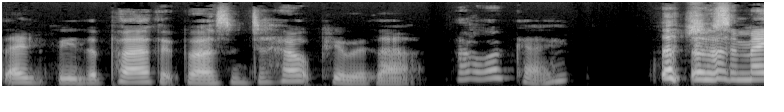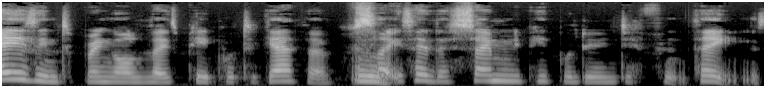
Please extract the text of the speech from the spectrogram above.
they'd be the perfect person to help you with that. Oh, okay. It's just amazing to bring all of those people together. Because, Mm. like you say, there's so many people doing different things.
